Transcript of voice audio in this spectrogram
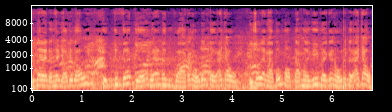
chúng ta đang theo dõi trận đấu trận chung kết giữa Nguyễn An Ninh và các hộ đến từ Á Châu. Tỷ số đang là 4-1 tạm thời nghiêng về các hộ đến từ Á Châu.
